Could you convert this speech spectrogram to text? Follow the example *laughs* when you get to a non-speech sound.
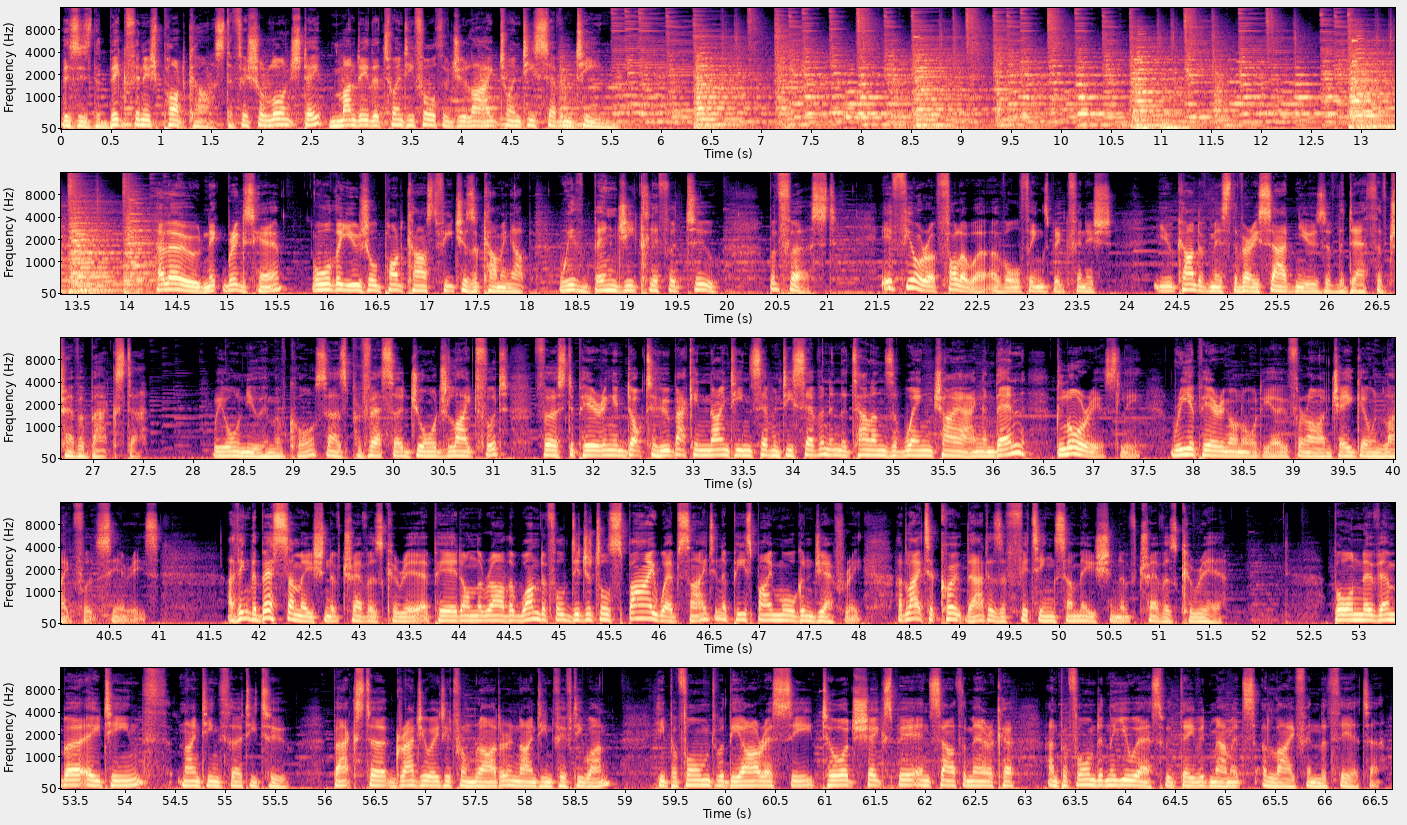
This is the Big Finish podcast, official launch date Monday, the 24th of July 2017. Hello, Nick Briggs here. All the usual podcast features are coming up, with Benji Clifford too. But first, if you're a follower of all things Big Finish, you can't have missed the very sad news of the death of Trevor Baxter. We all knew him, of course, as Professor George Litefoot, first appearing in Doctor Who back in 1977 in the talons of Weng Chiang, and then, gloriously, reappearing on audio for our Jago and Litefoot series. I think the best summation of Trevor's career appeared on the rather wonderful Digital Spy website in a piece by Morgan Jeffrey. I'd like to quote that as a fitting summation of Trevor's career. Born November 18th, 1932, Baxter graduated from RADA in 1951. He performed with the RSC, toured Shakespeare in South America, and performed in the US with David Mamet's A Life in the Theatre.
